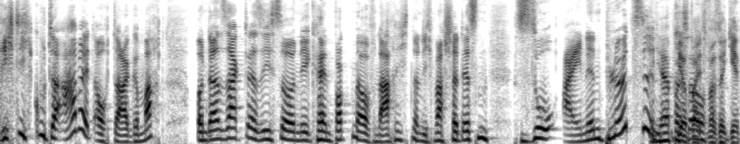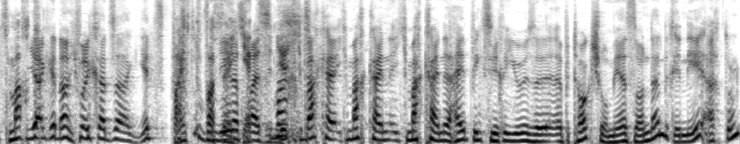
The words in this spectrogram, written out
richtig gute Arbeit auch da gemacht. Und dann sagt er sich so: Nee, kein Bock mehr auf Nachrichten und ich mache stattdessen so einen Blödsinn. Ja, pass ja, weißt du, was er jetzt macht? Ja, genau, ich wollte gerade sagen, jetzt Weißt du, was Nee, er jetzt ich Ja, nicht. macht? ich mache keine, ich mach keine, ich mach keine halbwegs seriöse äh, Talkshow mehr, sondern, René, Achtung,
